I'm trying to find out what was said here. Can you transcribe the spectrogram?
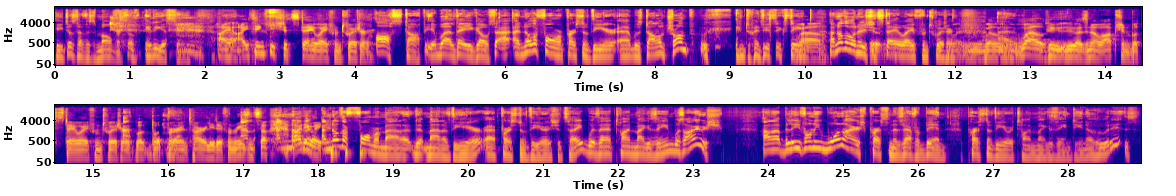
He does have his moments of idiocy. I, I think he should stay away from Twitter. Oh, stop. Well, there you go. So, uh, another former person of the year uh, was Donald Trump in 2016. Well, another one who should stay away from Twitter. Well, well, who who has no option but to stay away from Twitter, but but for entirely different reasons. so another, anyway, another former man, man of the year, uh, person of the year, I should say, with uh, Time Magazine was Irish. And I believe only one Irish person has ever been person of the year at Time Magazine. Do you know who it is?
